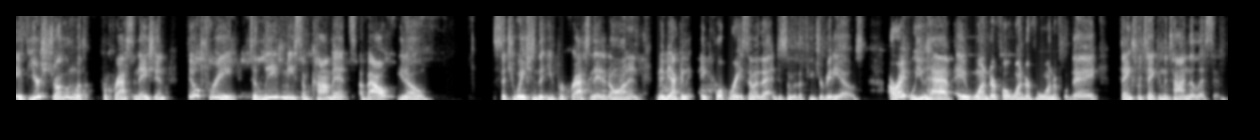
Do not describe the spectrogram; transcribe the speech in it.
if you're struggling with procrastination, feel free to leave me some comments about, you know, situations that you procrastinated on and maybe I can incorporate some of that into some of the future videos. All right, well you have a wonderful wonderful wonderful day. Thanks for taking the time to listen.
